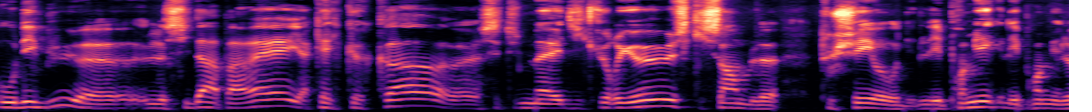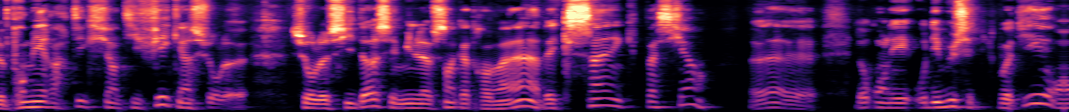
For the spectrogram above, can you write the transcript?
au début, euh, le sida apparaît, il y a quelques cas, euh, c'est une maladie curieuse qui semble toucher au, les premiers, les premiers, le premier article scientifique hein, sur le sur le sida, c'est 1981 avec cinq patients. Euh, donc on est au début c'est tout petit, on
